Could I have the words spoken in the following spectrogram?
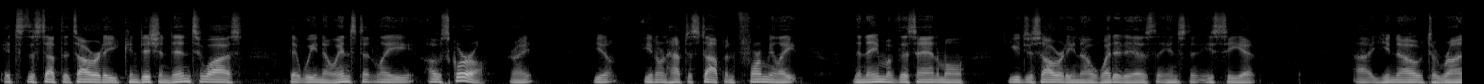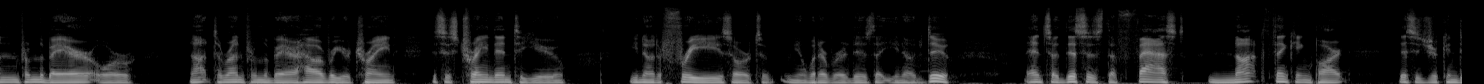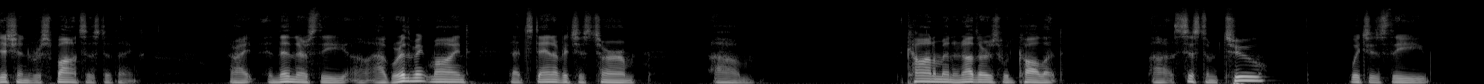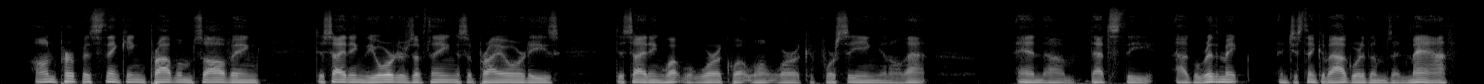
it's the stuff that's already conditioned into us that we know instantly. Oh, squirrel, right? You don't you don't have to stop and formulate the name of this animal. You just already know what it is the instant you see it. Uh, you know to run from the bear or not to run from the bear. However, you're trained. This is trained into you. You know to freeze or to you know whatever it is that you know to do. And so this is the fast, not thinking part this is your conditioned responses to things. All right. And then there's the uh, algorithmic mind, that Stanovich's term. Um, Kahneman and others would call it uh, system two, which is the on purpose thinking, problem solving, deciding the orders of things, the priorities, deciding what will work, what won't work, foreseeing, and all that. And um, that's the algorithmic. And just think of algorithms and math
